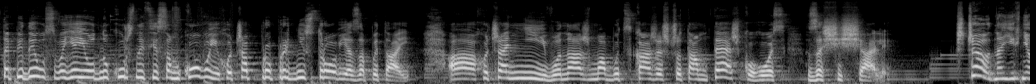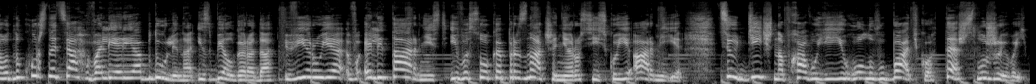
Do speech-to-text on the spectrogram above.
Та піди у своєї однокурсниці Самкової, хоча б про Придністров'я запитай. А хоча ні, вона ж, мабуть, скаже, що там теж когось защищали. Ще одна їхня однокурсниця Валерія Абдуліна із Білгорода вірує в елітарність і високе призначення російської армії. Цю діч напхав у її голову батько, теж служивий.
